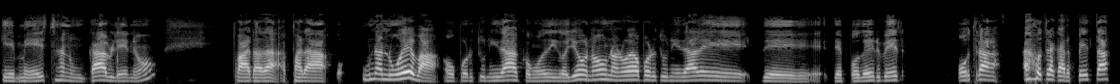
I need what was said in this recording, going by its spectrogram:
que me echan un cable, ¿no? Para, para una nueva oportunidad, como digo yo, ¿no? Una nueva oportunidad de, de, de poder ver otra, otra carpeta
